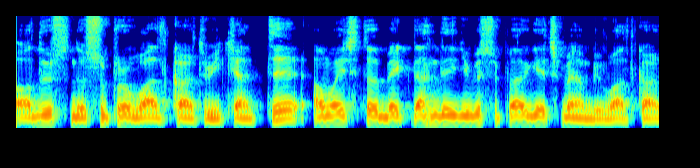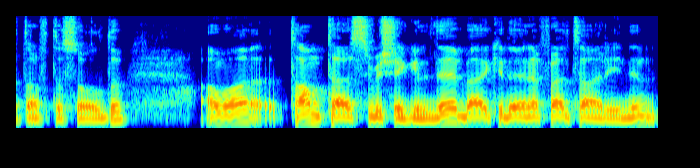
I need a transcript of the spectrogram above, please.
adı üstünde Super Wildcard Weekend'ti ama hiç de beklendiği gibi süper geçmeyen bir wildcard haftası oldu. Ama tam tersi bir şekilde belki de NFL tarihinin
